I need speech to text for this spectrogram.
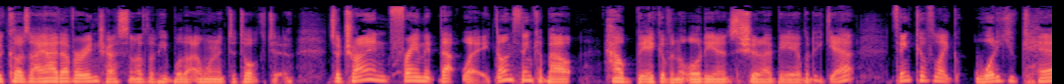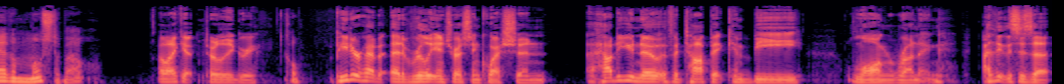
because I had other interests and other people that I wanted to talk to. So try and frame it that way. Don't think about how big of an audience should I be able to get. Think of like what do you care the most about? I like it. Totally agree. Cool. Peter had, a really interesting question. How do you know if a topic can be long running? I think this is a,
